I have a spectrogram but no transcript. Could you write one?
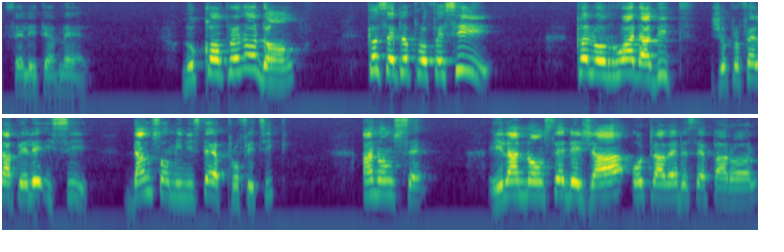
c'est l'Éternel. Nous comprenons donc que cette prophétie que le roi David, je préfère l'appeler ici, dans son ministère prophétique, annonçait. Il annonçait déjà au travers de ses paroles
